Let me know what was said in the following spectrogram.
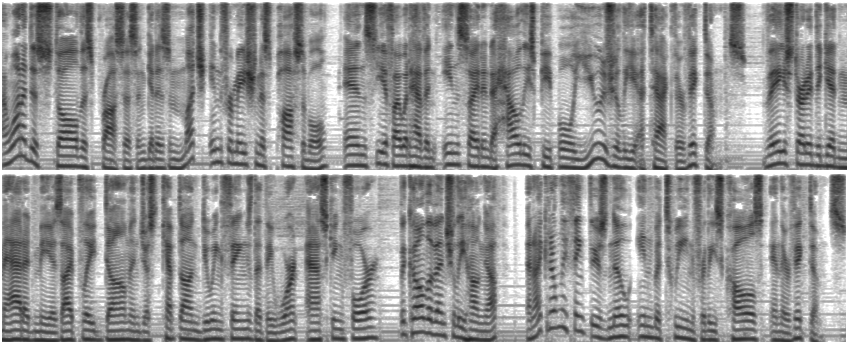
I wanted to stall this process and get as much information as possible and see if I would have an insight into how these people usually attack their victims. They started to get mad at me as I played dumb and just kept on doing things that they weren't asking for. The call eventually hung up, and I could only think there's no in between for these calls and their victims.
